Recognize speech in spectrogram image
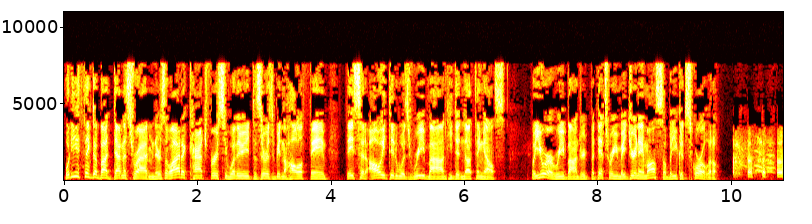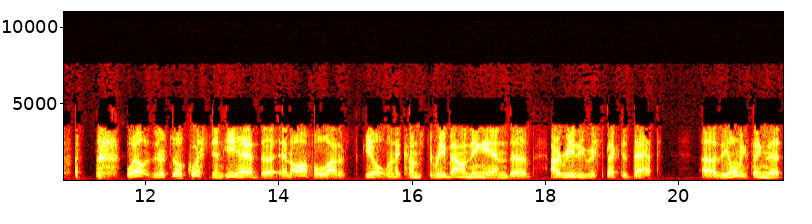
What do you think about Dennis Rodman? There's a lot of controversy whether he deserves to be in the Hall of Fame. They said all he did was rebound. He did nothing else. But you were a rebounder, but that's where you made your name also, but you could score a little. well, there's no question he had uh, an awful lot of skill when it comes to rebounding, and uh, I really respected that. Uh, the only thing that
